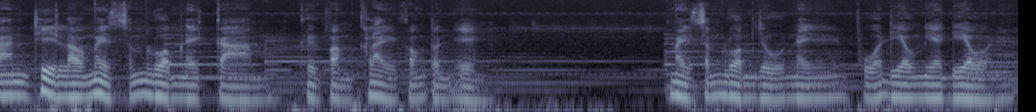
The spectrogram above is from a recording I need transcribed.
การที่เราไม่สำรวมในกามคือความใคร่ของตนเอง ไม่สำรวมอยู่ในผัวเดียวเมียเดียวนะ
